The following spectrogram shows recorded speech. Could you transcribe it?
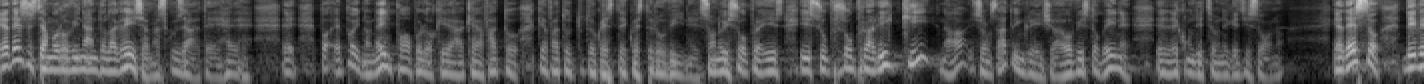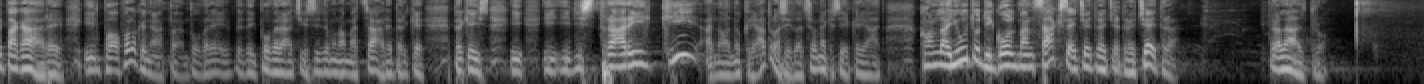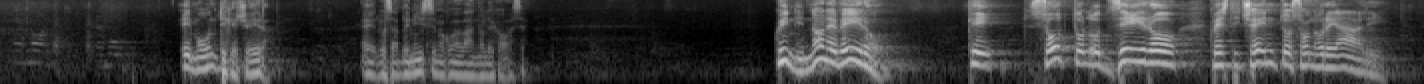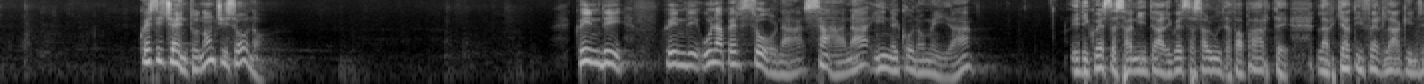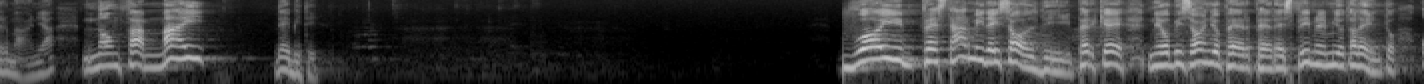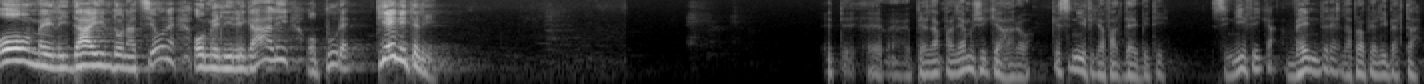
E adesso stiamo rovinando la Grecia, ma scusate, eh, eh, e poi non è il popolo che ha, che ha, fatto, che ha fatto, tutte queste, queste, rovine, sono i, sopra, i, i sopra ricchi, no? sono stato in Grecia, ho visto bene eh, le condizioni che ci sono. E adesso deve pagare il popolo che dei poveracci si devono ammazzare perché, perché i, i, gli straricchi hanno, hanno creato la situazione che si è creata, con l'aiuto di Goldman Sachs, eccetera, eccetera, eccetera. Tra l'altro e Monti che c'era. Eh, lo sa benissimo come vanno le cose. Quindi non è vero che sotto lo zero questi cento sono reali. Questi cento non ci sono. Quindi, quindi una persona sana in economia, e di questa sanità, di questa salute fa parte l'Archiati Verlag in Germania, non fa mai debiti. Vuoi prestarmi dei soldi perché ne ho bisogno per, per, esprimere il mio talento? O me li dai in donazione o me li regali oppure tieniteli. Eh, parliamoci chiaro, che significa far debiti? significa vendere la propria libertà.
